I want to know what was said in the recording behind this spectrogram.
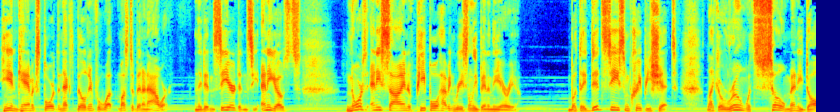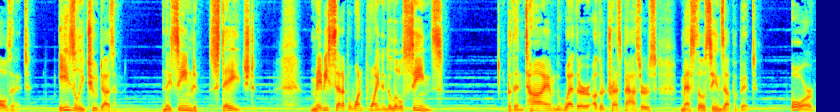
He and Cam explored the next building for what must have been an hour, and they didn't see her, didn't see any ghosts, nor any sign of people having recently been in the area. But they did see some creepy shit, like a room with so many dolls in it, easily two dozen, and they seemed staged maybe set up at one point into little scenes. But then time, the weather, other trespassers messed those scenes up a bit. Or,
